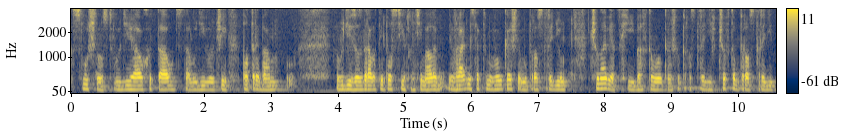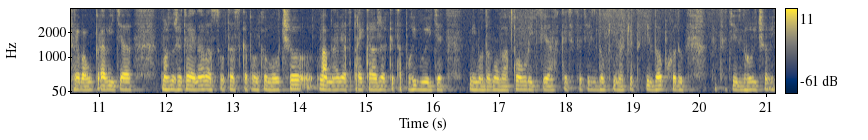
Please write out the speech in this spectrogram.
slušnosť ľudí a ochota a úcta ľudí voči potrebám ľudí so zdravotným postihnutím. Ale vráťme sa k tomu vonkajšiemu prostrediu. Čo najviac chýba v tom vonkajšom prostredí? Čo v tom prostredí treba upraviť? A možno, že to je na vás otázka, pán Kovol, čo vám najviac prekáža, keď sa pohybujete mimo domova, po uliciach, keď chcete ísť do kina, keď chcete ísť do obchodu, keď chcete ísť k holičovi?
